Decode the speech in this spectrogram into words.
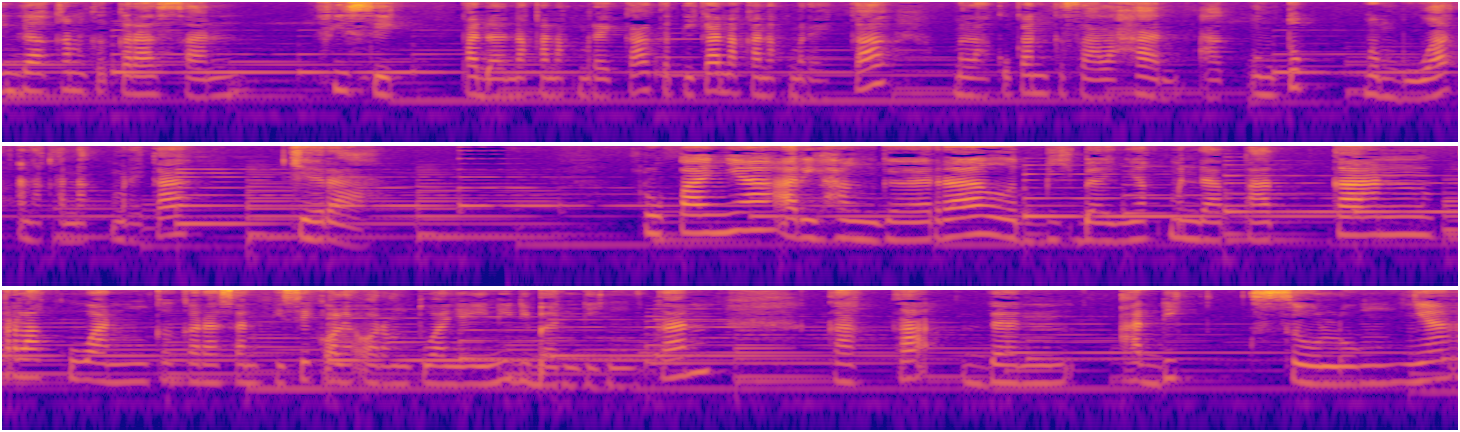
tindakan kekerasan fisik pada anak-anak mereka ketika anak-anak mereka melakukan kesalahan untuk membuat anak-anak mereka jerah. Rupanya Ari Hanggara lebih banyak mendapatkan perlakuan kekerasan fisik oleh orang tuanya ini dibandingkan kakak dan adik sulungnya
